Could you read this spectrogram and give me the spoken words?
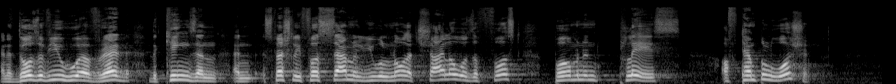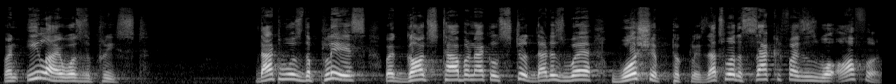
And if those of you who have read the Kings and, and especially 1 Samuel, you will know that Shiloh was the first permanent place of temple worship when Eli was the priest. That was the place where God's tabernacle stood. That is where worship took place. That's where the sacrifices were offered.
